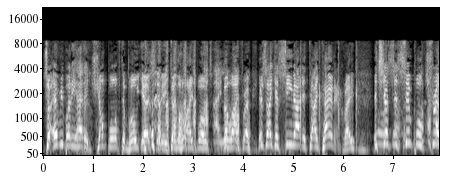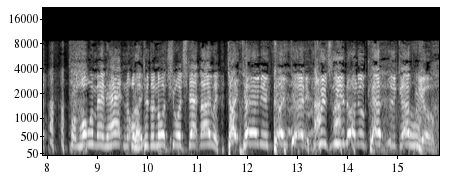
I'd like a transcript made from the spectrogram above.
So everybody had to jump off the boat yesterday to the lifeboats, the life raft. It's like a scene out of Titanic, right? It's Oh, just a simple trip from Lower Manhattan over Right. to the North Shore of Staten Island. Titanic, Titanic. Where's Leonardo Cap- DiCaprio?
